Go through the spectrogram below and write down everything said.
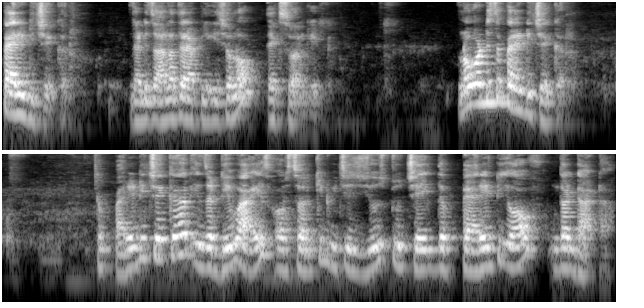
parity checker. That is another application of XOR gate. Now what is the parity checker? Parity checker is a device or circuit which is used to check the parity of the data.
